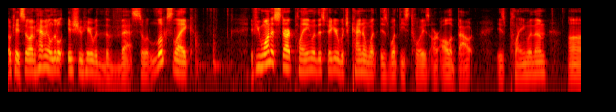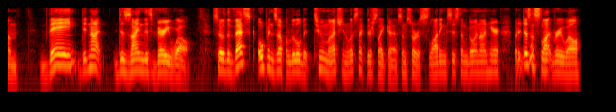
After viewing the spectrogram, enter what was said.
okay, so I'm having a little issue here with the vest. So it looks like if you want to start playing with this figure, which kind of what is what these toys are all about, is playing with them. Um, they did not design this very well. So the vest opens up a little bit too much, and it looks like there's like a, some sort of slotting system going on here, but it doesn't slot very well.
